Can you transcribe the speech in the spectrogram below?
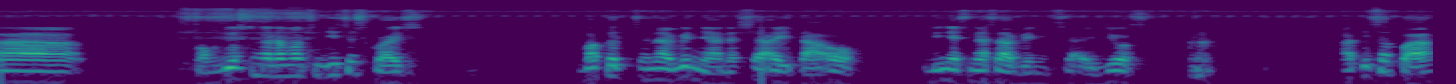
ah, kung Diyos nga naman si Jesus Christ, bakit sinabi niya na siya ay tao? Hindi niya sinasabing siya ay Diyos. At isa pa,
